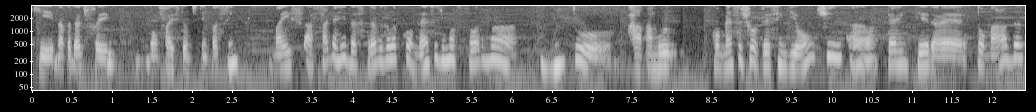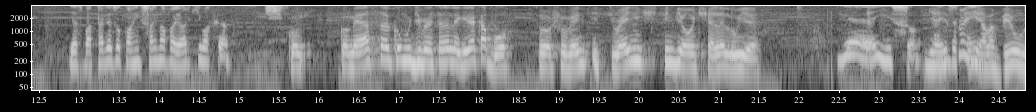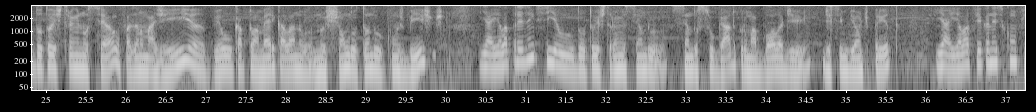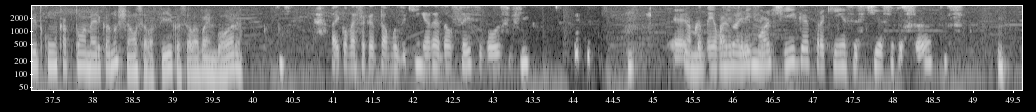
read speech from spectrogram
que na verdade foi. não faz tanto tempo assim, mas a saga Rei das Trevas ela começa de uma forma muito rápida. Abru- Começa a chover simbionte, a terra inteira é tomada e as batalhas ocorrem só em Nova York e Wakanda. com- Começa como diversão e alegria acabou. So, chovendo, it's rain simbionte, aleluia. E é isso. E é isso aí, tem- ela vê o Doutor Estranho no céu fazendo magia, vê o Capitão América lá no, no chão lutando com os bichos, e aí ela presencia o Doutor Estranho sendo, sendo sugado por uma bola de, de simbionte preto, e aí ela fica nesse conflito com o Capitão América no chão, se ela fica, se ela vai embora. Aí começa a cantar a musiquinha, né? Não sei se vou ou se fico. É, É, mas- também é uma aí referência mostra- antiga pra quem assistia Silvio Santos.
